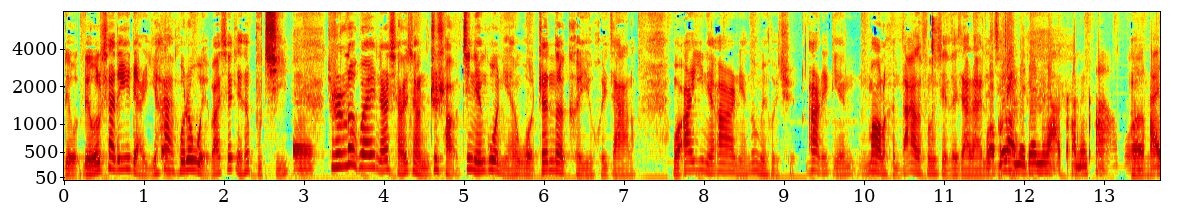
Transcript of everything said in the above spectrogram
留留下的一点遗憾或者尾巴先给它补齐，就是乐观一点想一想，你至少今年过年我真的可以回家了。我二一年、二二年都没回去，二零年冒了很大的风险在家待那我。不知道那天你俩看没看啊？我还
